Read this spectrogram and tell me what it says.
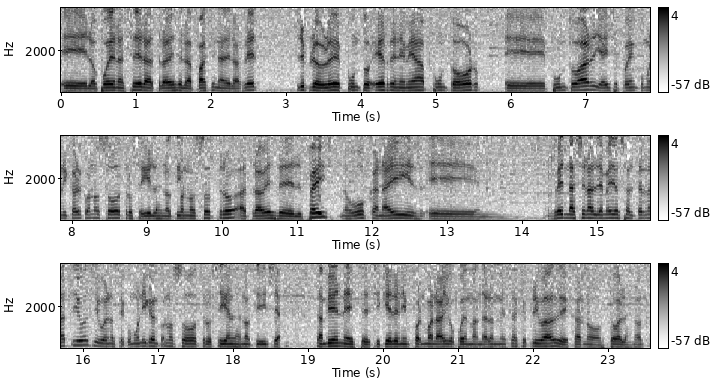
lo pueden hacer a través de la página de la red www.rnma.org eh, punto y ahí se pueden comunicar con nosotros, seguir las noticias con nosotros a través del Face, nos buscan ahí eh, Red Nacional de Medios Alternativos y bueno, se comunican con nosotros, siguen las noticias. También este, si quieren informar algo pueden mandar un mensaje privado y dejarnos todas las notas.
